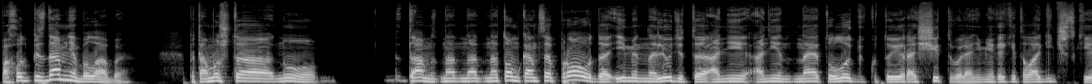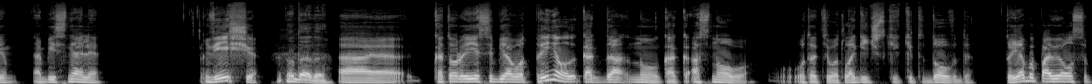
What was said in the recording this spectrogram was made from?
походу пизда мне была бы. Потому что, ну, там на, на, на том конце провода именно люди-то, они, они на эту логику-то и рассчитывали. Они мне какие-то логические объясняли вещи, ну, да, да. А, которые, если бы я вот принял, когда, ну, как основу, вот эти вот логические какие-то доводы, то я бы повелся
